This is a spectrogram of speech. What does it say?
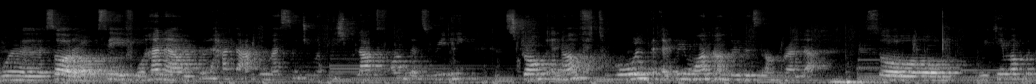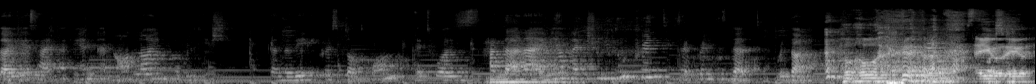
وسارة وسيف وهنا وكل حد عنده message ومفيش platform that's really strong enough to hold everyone under this umbrella. So we came up with the idea ساعتها كان an online publication. كان dailycrisp.com it was حتى انا I mean I'm like should we do print? Is like print that? we're done. هو ايوه ايوه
